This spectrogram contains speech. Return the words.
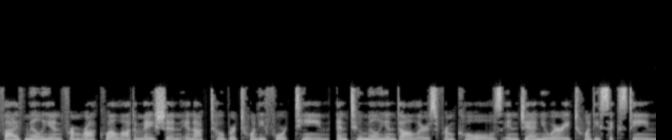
5 million from Rockwell Automation in October 2014, and $2 million from Kohl's in January 2016.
